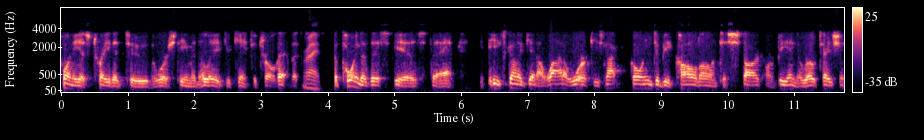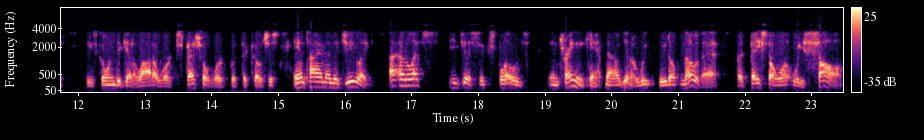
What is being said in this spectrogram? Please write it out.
20 is traded to the worst team in the league. You can't control that. But right. the point of this is that he's going to get a lot of work. He's not going to be called on to start or be in the rotation. He's going to get a lot of work, special work with the coaches, and time in the G League, uh, unless he just explodes in training camp. Now, you know, we, we don't know that, but based on what we saw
